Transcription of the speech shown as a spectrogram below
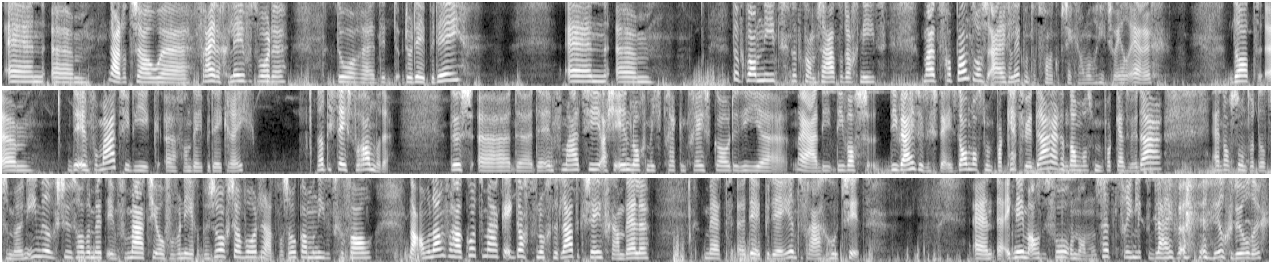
En um, nou, dat zou uh, vrijdag geleverd worden door, door DPD. En um, dat kwam niet, dat kwam zaterdag niet. Maar het frappante was eigenlijk, want dat vond ik op zich allemaal nog niet zo heel erg, dat um, de informatie die ik uh, van DPD kreeg, dat die steeds veranderde. Dus uh, de, de informatie, als je inlogt met je track and trace code, die, uh, nou ja, die, die, was, die wijzigde steeds. Dan was mijn pakket weer daar en dan was mijn pakket weer daar. En dan stond er dat ze me een e-mail gestuurd hadden met informatie over wanneer het bezorgd zou worden. Nou, dat was ook allemaal niet het geval. Nou, om een lang verhaal kort te maken, ik dacht vanochtend laat ik eens even gaan bellen met DPD en te vragen hoe het zit. En ik neem me altijd voor om dan ontzettend vriendelijk te blijven en heel geduldig.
